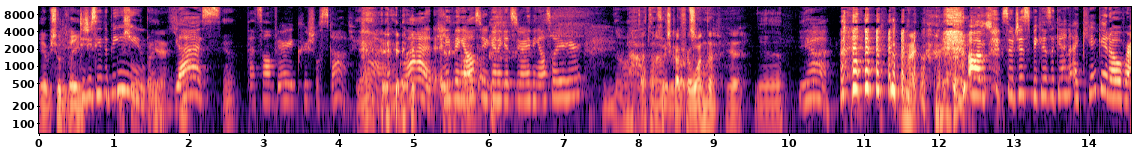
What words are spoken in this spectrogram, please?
Yeah, we saw the bean. Did you see the We saw bean? the bean. Yeah. Yes. Yeah. That's all very crucial stuff. Yeah. I'm glad. Anything else? Are you gonna get to do anything else while you're here? No, No, I, I I don't don't know. think Just we've go got for a time. wander. Yeah. Yeah. Yeah. Um, so just because again, I can't get over.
